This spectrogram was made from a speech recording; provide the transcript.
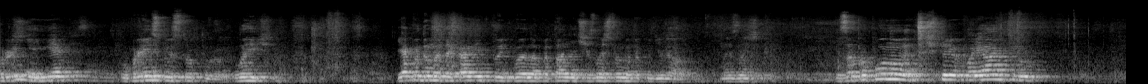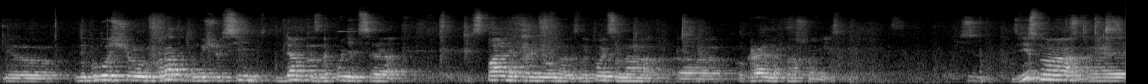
управління є українською структурою. Логічно. Як ви думаєте, яка відповідь буде на питання, чи знайшли ми таку ділянку? Не знайшли. І запропоную чотирьох варіантів. Е, Не було що вибирати, тому що всі ділянки знаходяться в спальних районах, знаходяться на е, окраїнах нашого міста. Звісно, е,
